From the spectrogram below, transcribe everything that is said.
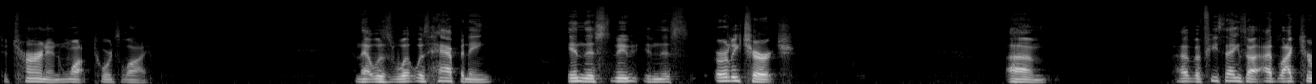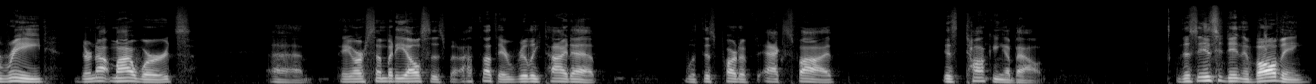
to turn and walk towards life. And that was what was happening in this new in this early church. Um, I have a few things I'd like to read. They're not my words. Uh, they are somebody else's, but I thought they're really tied up with this part of Acts 5 is talking about. This incident involving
